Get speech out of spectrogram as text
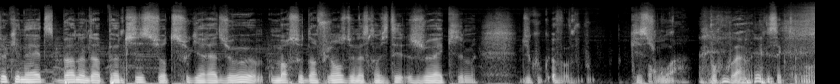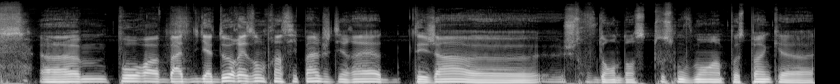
Talking Heads, Born Under Punches sur Tsugi Radio, morceau d'influence de notre invité Joachim. Du coup, question Pourquoi Pourquoi exactement Euh, pour, euh, bah, il y a deux raisons principales, je dirais. Déjà, euh, je trouve dans, tout ce mouvement post-punk, euh,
